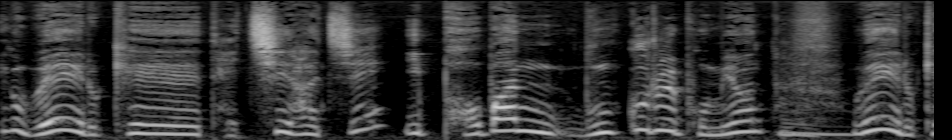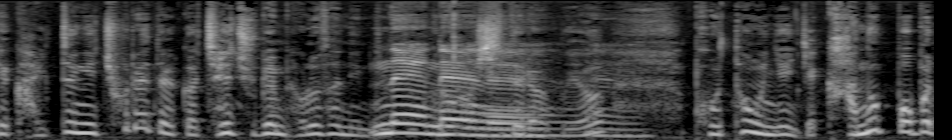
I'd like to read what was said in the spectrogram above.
이거 왜 이렇게 대치하지? 이 법안 문구를 보면 음. 왜 이렇게 갈등이 초래될까? 제 주변 변호사님들 네, 네 그러시더라고요. 네, 네. 보통은 이제 간호법은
